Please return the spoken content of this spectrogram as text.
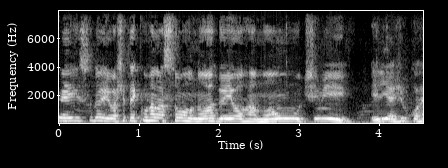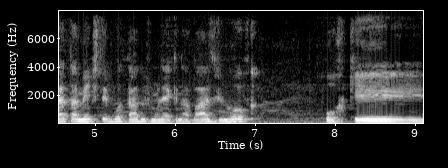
É isso daí. Eu acho até que com relação ao Noga e ao Ramon, o time ele agiu corretamente ter botado os moleques na base de novo. porque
